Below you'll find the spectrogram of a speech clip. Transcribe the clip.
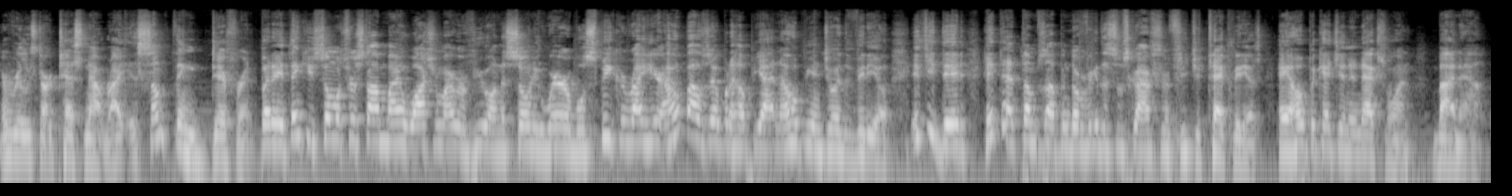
and really start testing out, right? It's something different. But hey, thank you so much for stopping by and watching my review on the Sony wearable speaker right here. I hope I was able to help you out and I hope you enjoyed the video. If you did, hit that thumbs up and don't forget to subscribe for future tech videos. Hey, I hope to catch you in the next one. Bye now.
